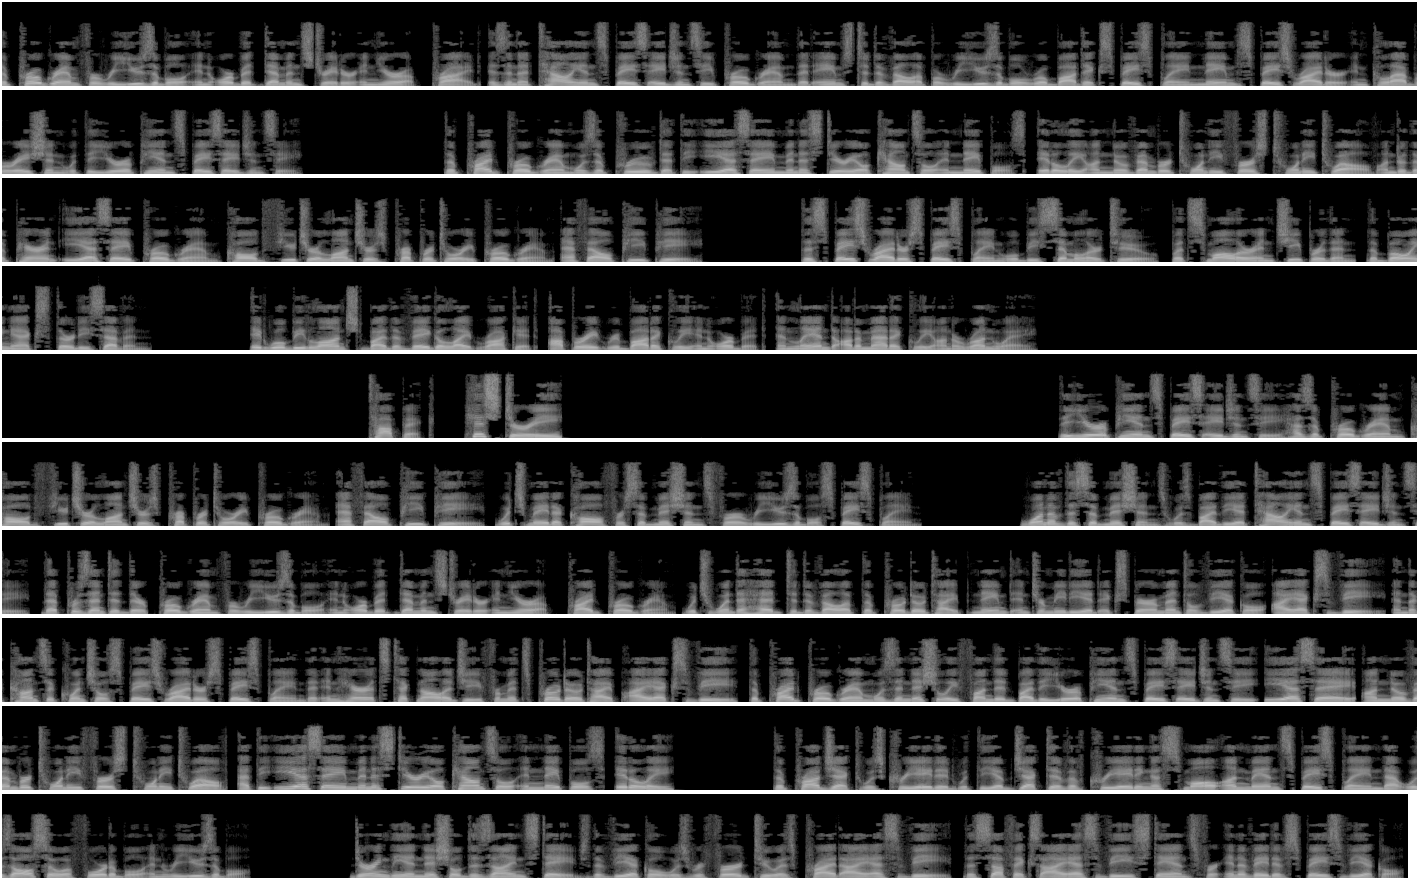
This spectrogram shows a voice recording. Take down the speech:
The Programme for Reusable In-Orbit Demonstrator in Europe PRIDE is an Italian space agency program that aims to develop a reusable robotic spaceplane named Space Rider in collaboration with the European Space Agency. The PRIDE program was approved at the ESA Ministerial Council in Naples, Italy on November 21, 2012 under the parent ESA program called Future Launchers Preparatory Program. The Space Rider spaceplane will be similar to, but smaller and cheaper than, the Boeing X-37. It will be launched by the Vega Light rocket, operate robotically in orbit, and land automatically on a runway. History The European Space Agency has a program called Future Launchers Preparatory Program (FLPP), which made a call for submissions for a reusable spaceplane. One of the submissions was by the Italian Space Agency, that presented their Program for Reusable in Orbit Demonstrator in Europe PRIDE program which went ahead to develop the prototype named Intermediate Experimental Vehicle IXV and the consequential Space Rider spaceplane that inherits technology from its prototype IXV. The PRIDE program was initially funded by the European Space Agency ESA on November 21, 2012, at the ESA Ministerial Council in Naples, Italy. The project was created with the objective of creating a small unmanned spaceplane that was also affordable and reusable. During the initial design stage the vehicle was referred to as Pride ISV, the suffix ISV stands for Innovative Space Vehicle.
